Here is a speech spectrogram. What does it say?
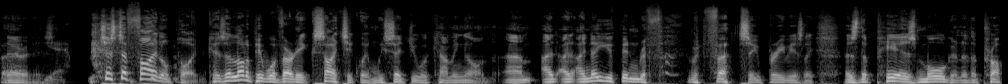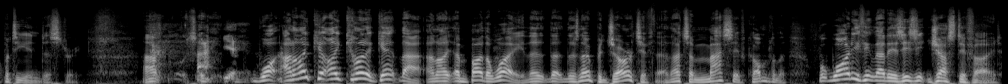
there it is. Yeah. Just a final point, because a lot of people were very excited when we said you were coming on. Um, I, I, know you've been ref- referred to previously as the Piers Morgan of the property industry. Uh, yeah. What? And I, I kind of get that. And I, and by the way, there, there, there's no pejorative there. That's a massive compliment. But why do you think that is? Is it justified?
